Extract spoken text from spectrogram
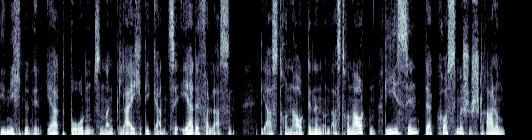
die nicht nur den Erdboden, sondern gleich die ganze Erde verlassen. Die Astronautinnen und Astronauten, die sind der kosmischen Strahlung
